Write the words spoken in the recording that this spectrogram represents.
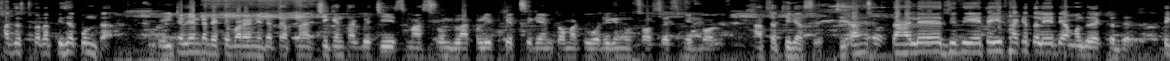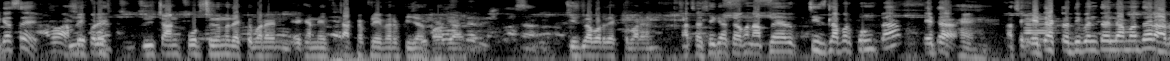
সাজেস্ট করা পিজা কোনটা? ইটালিয়ানটা দেখতে পারেন এটাতে আপনার চিকেন থাকবে cheese mushroom black olive capsicum tomato oregano sausages meatball আচ্ছা ঠিক আছে। তাহলে যদি এটাই থাকে তাহলে এটা আমাদের একটা দেন ঠিক আছে? আমরা করে যদি চান ফোর সিজনে দেখতে পারেন এখানে চারটা ফ্লেভারের পিজা পাওয়া যায়। চিজ লাভার দেখতে পারেন। আচ্ছা ঠিক আছে এখন আপনার চিজ লাভার কোনটা? এটা? হ্যাঁ হ্যাঁ। আচ্ছা এটা একটা দিবেন তাহলে আমাদের আর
